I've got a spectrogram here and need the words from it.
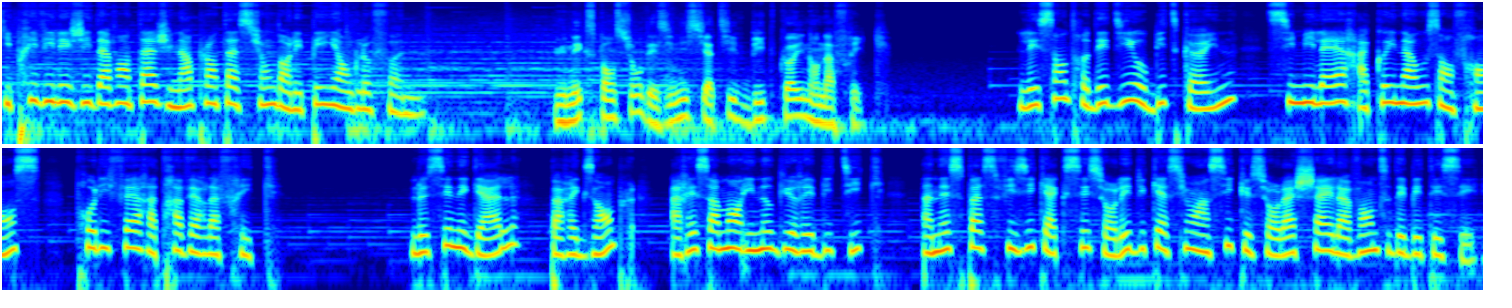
qui privilégient davantage une implantation dans les pays anglophones. Une expansion des initiatives Bitcoin en Afrique. Les centres dédiés au Bitcoin, similaires à CoinHouse en France, prolifèrent à travers l'Afrique. Le Sénégal, par exemple, a récemment inauguré Bitic, un espace physique axé sur l'éducation ainsi que sur l'achat et la vente des BTC.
